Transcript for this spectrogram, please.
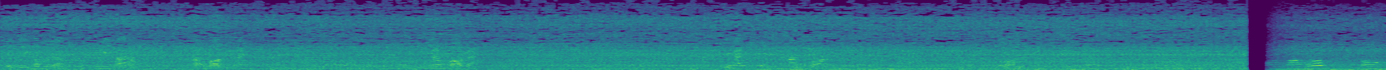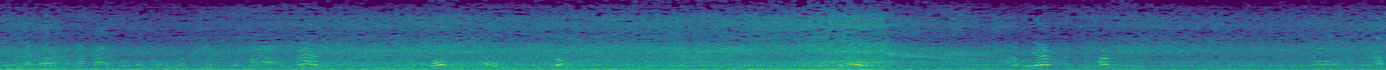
เดี๋ยวนี้เข้าเมืองมีบัตรรับปอดไหมรับปอดนะดีไหมรับปอดโอ้ ความเคารพรองผู้บัญชาการสำนักงานตรวจคนเข้าเมืองผมหน้าเฮ้ยยกเอายกระเบียบครับ นะครับ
